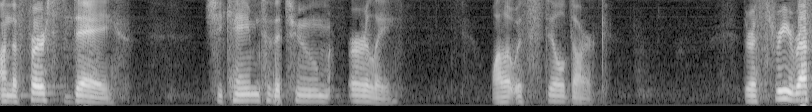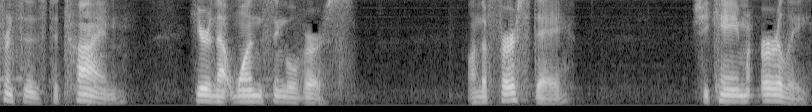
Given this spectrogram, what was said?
on the first day she came to the tomb early while it was still dark. There are three references to time here in that one single verse. On the first day, she came early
